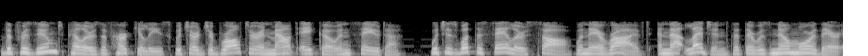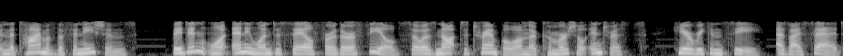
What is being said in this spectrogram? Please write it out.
The presumed Pillars of Hercules which are Gibraltar and Mount Hacho in Ceuta, which is what the sailors saw when they arrived and that legend that there was no more there in the time of the Phoenicians. They didn't want anyone to sail further afield so as not to trample on their commercial interests. Here we can see, as I said,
